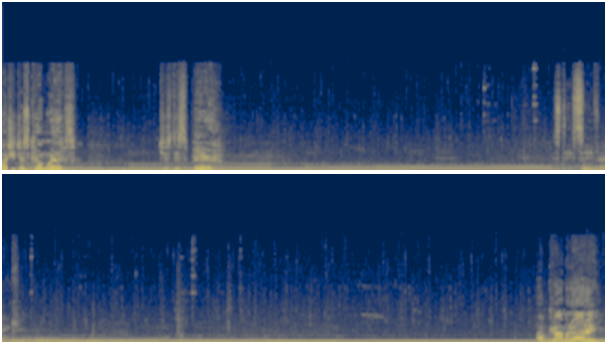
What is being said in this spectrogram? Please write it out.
Why don't you just come with us? Just disappear. Stay safe, Hank. I'm coming, honey!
